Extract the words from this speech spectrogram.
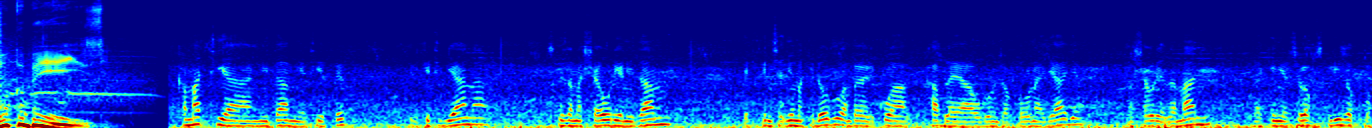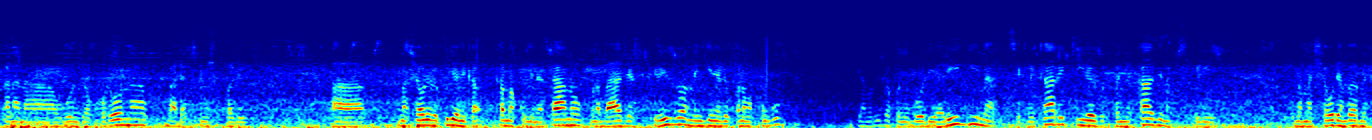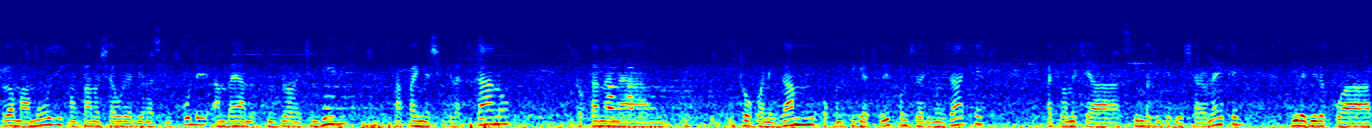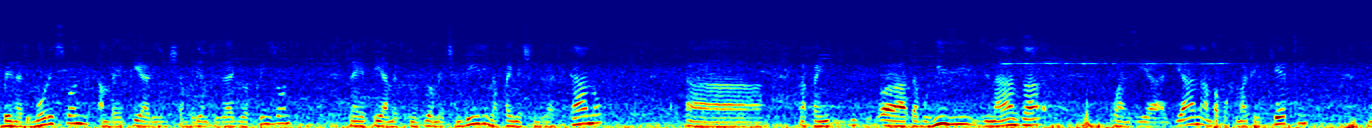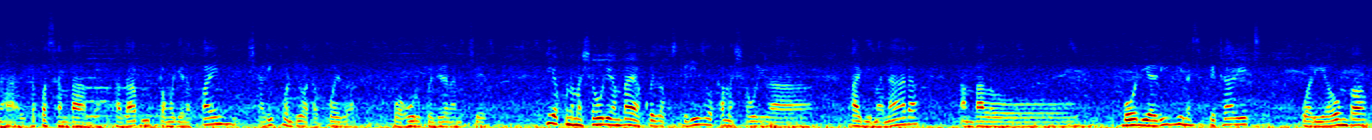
Soka Base. Kamati ya nidhamu ya TFF iliketi jana kusikiliza mashauri ya nidhamu ya kipindi cha nyuma kidogo, ambayo yalikuwa kabla ya ugonjwa wa korona yajaja, mashauri ya zamani, lakini yalichelewa kusikilizwa kutokana na ugonjwa wa korona baada ya kusimamishwa kwa ligi. Uh, mashauri yalikuja ni ka- kama 15. Kuna baadhi yalisikilizwa, mengine yaliyokuwa na mapungufu yamerudishwa kwenye bodi ya ligi na secretariat ili iweze kufanya kazi na kusikilizwa. Kuna mashauri ambayo yametolewa maamuzi, kwa mfano shauri ya Jonas Mkude ambaye amefungiwa mechi mbili na faini ya shilingi laki tano kutokana na utovu wa nidhamu kwa kumpiga kiwiko mchezaji mwenzake wakati wa mechi ya Simba dhidi ya Biashara United. Vile vile kwa Bernard Morrison ambaye pia alimshambulia mchezaji wa Prison, naye pia amefungiwa mechi mbili na faini ya shilingi laki tano. Ah, ah, adhabu hizi zinaanza kuanzia jana ambapo kamati iliketi na zitakuwa sambamba, adhabu pamoja na fine shalipwa, ndio watakuweza kuwa huru kuendelea na mchezo. Pia kuna mashauri ambayo yakuweza kusikilizwa kama shauri la Haji Manara ambalo bodi ya ligi na secretariat waliyaomba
